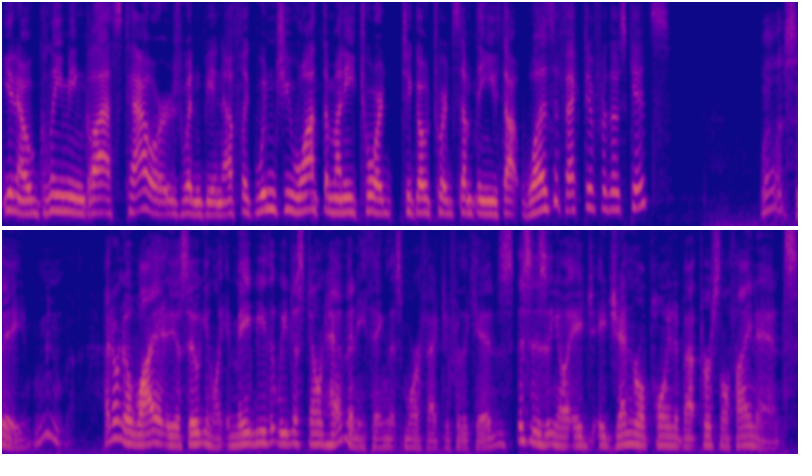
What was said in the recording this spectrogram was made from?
you know, gleaming glass towers wouldn't be enough. Like, wouldn't you want the money toward to go towards something you thought was effective for those kids? Well, let's see. I mean, I don't know why. So again, like it may be that we just don't have anything that's more effective for the kids. This is you know a, a general point about personal finance.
